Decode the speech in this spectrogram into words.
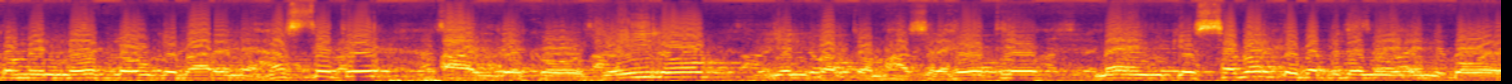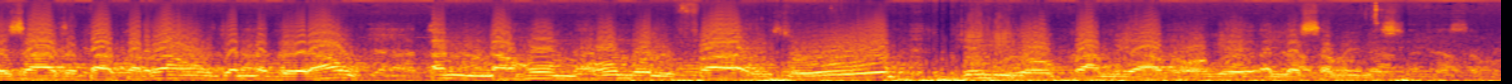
تم ان نیک لوگوں کے بارے میں ہنستے تھے۔ آج دیکھو، یہی لوگ جن پر تم ہنس رہے تھے، میں ان کے صبر کے بدلے میں ان کو اعزاز عطا کر رہا ہوں، جنت دے رہا ہوں۔ انہم ہم الفائزون۔ یہی لوگ کامیاب ہوں گے، اللہ سمجھ نصیب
